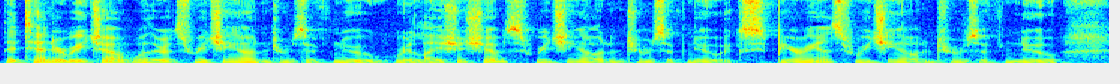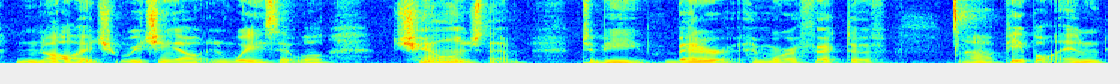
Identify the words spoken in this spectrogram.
they tend to reach out whether it's reaching out in terms of new relationships reaching out in terms of new experience reaching out in terms of new knowledge reaching out in ways that will challenge them to be better and more effective uh, people. And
